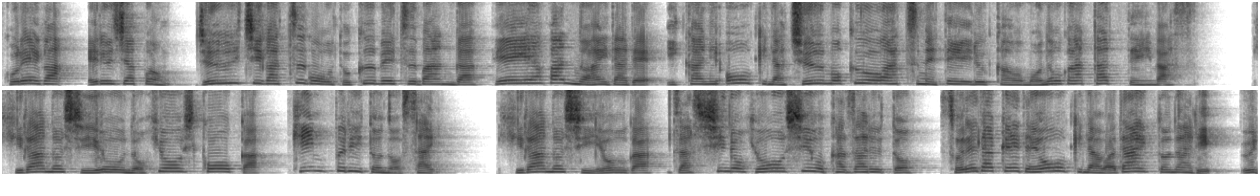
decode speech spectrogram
これが、エルジャポン11月号特別版が平野ファンの間でいかに大きな注目を集めているかを物語っています。平野仕様の表紙効果、キンプリとの際。平野志陽が雑誌の表紙を飾ると、それだけで大きな話題となり、売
